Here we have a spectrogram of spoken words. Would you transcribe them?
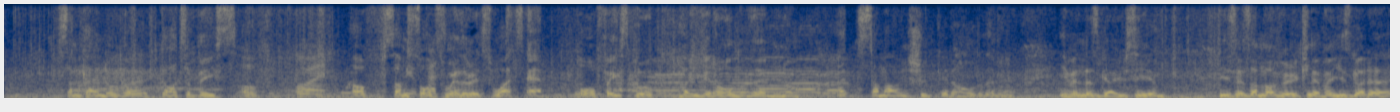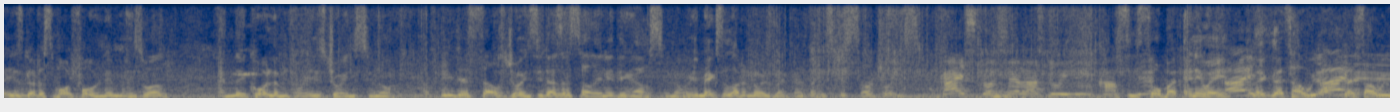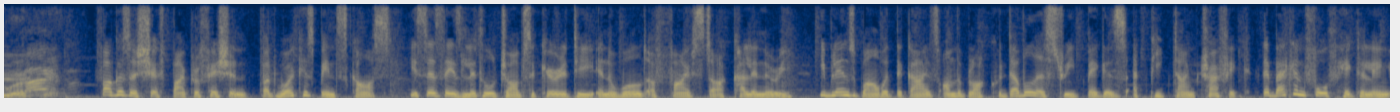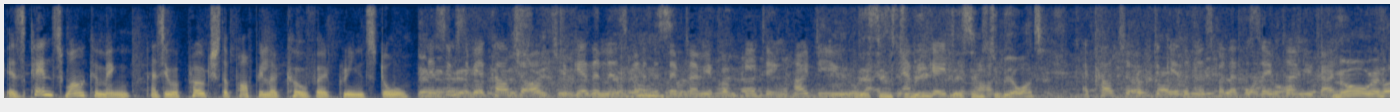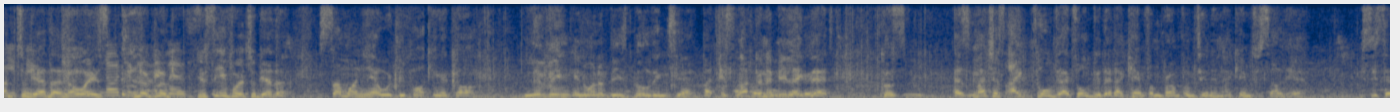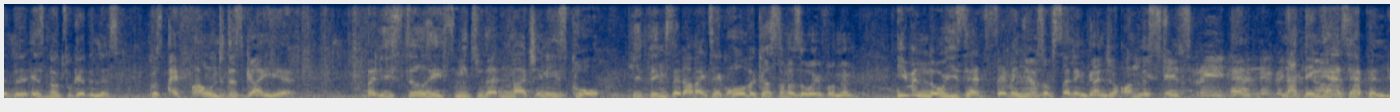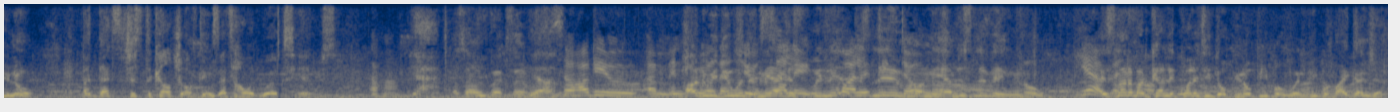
some kind of a database of right. of some sort, whether it's WhatsApp or Facebook, how you get a hold of them, you know. But somehow you should get a hold of them. Yeah. Even this guy, you see him. He says I'm not very clever. He's got a he's got a small phone in him as well. And they call him for his joints, you know. Okay. He just sells joints. He doesn't sell anything else, you know. He makes a lot of noise like that, but he's just sell joints. Guys, don't you know. sell us doing cups. So, but anyway, Guys. like that's how we Guys. that's how we work. Yeah. Fargo's a chef by profession, but work has been scarce. He says there's little job security in a world of five star culinary. He blends well with the guys on the block who double as street beggars at peak time traffic. Their back and forth heckling is tense welcoming as you approach the popular covert green store. There seems to be a culture of togetherness, but at the same time you're competing. How do you there seems to be there seems to be a what? A culture of togetherness, but at the same time you guys. No, we're not together. No ways. no look, look. You see, if we're together, someone here would be parking a car living in one of these buildings here. But it's not going to be like that. Because as much as I told you, I told you that I came from Braamfontein and I came to sell here. She said there is no togetherness because I found this guy here, but he still hates me to that much in his core. He thinks that I might take all the customers away from him, even though he's had seven years of selling ganja on the streets and nothing has happened, you know. But that's just the culture of things. That's how it works here, you see. Uh-huh. Yeah. That's how it works everywhere. Yeah. So how do you um, ensure How do we that deal with it? Me, I just, we li- I just live, dope. mommy. I'm just living, you know. Yeah, It's not about quali- quality dope. You know, people, when people buy ganja,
